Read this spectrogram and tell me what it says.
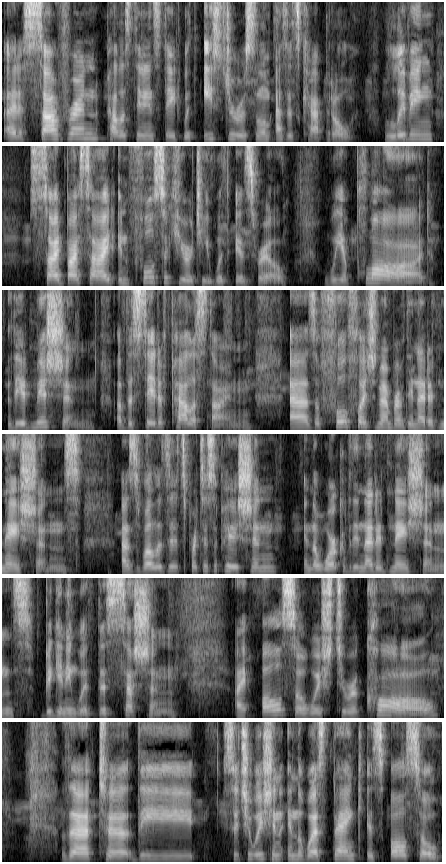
a sovereign Palestinian state with East Jerusalem as its capital, living side by side in full security with Israel. We applaud the admission of the State of Palestine as a full fledged member of the United Nations, as well as its participation in the work of the United Nations, beginning with this session. I also wish to recall that uh, the situation in the West Bank is also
